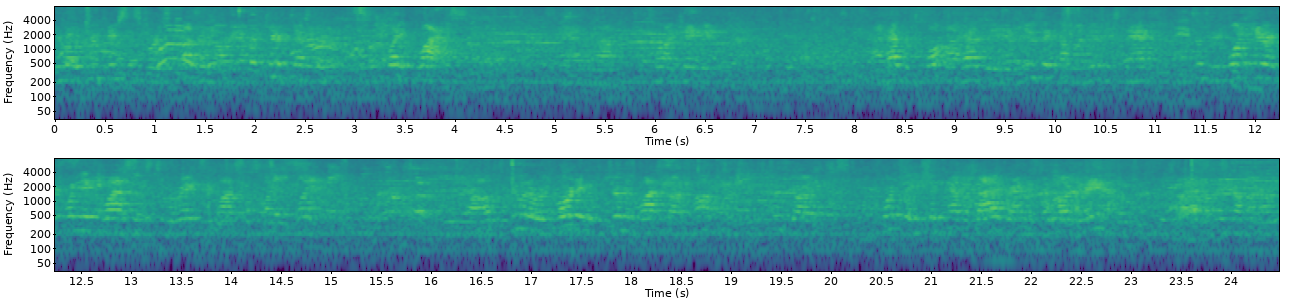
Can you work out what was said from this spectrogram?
he wrote was two pieces for his cousin, Mariana Kirchgessner, who played glass. And uh, that's where I came in. I had the I had the uh, music on my music stand. It took me one year and 28 classes to arrange the glasses could play. The, uh, I was doing a recording of the German blast on concert in Stuttgart. Unfortunately, he didn't have a diagram as to how to arrange them, so I had to make up my own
